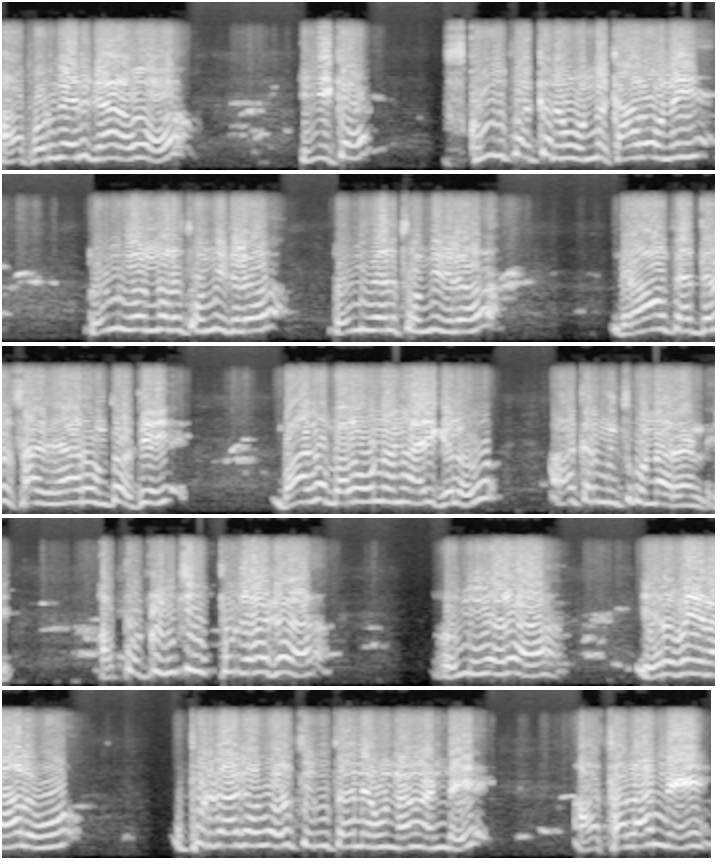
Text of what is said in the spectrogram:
ఆ పొడుగైన కాలువ ఇక స్కూల్ పక్కన ఉన్న కాలువని రెండు వందల తొమ్మిదిలో రెండు వేల తొమ్మిదిలో గ్రామ పెద్దల సహకారంతో బాగా బలం ఉన్న నాయకులు ఆక్రమించుకున్నారండి. అప్పటి నుంచి ఇప్పుడు దాకా రెండు వేల ఇరవై నాలుగు ఇప్పుడు దాకా కూడా తిరుగుతూనే ఉన్నానండి. ఆ స్థలాన్ని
